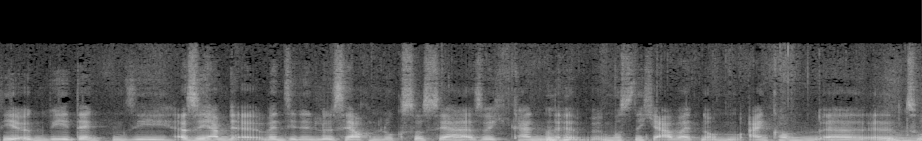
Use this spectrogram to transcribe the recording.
die irgendwie denken sie, also sie haben, wenn sie den, ist ja auch ein Luxus, ja, also ich kann, mhm. äh, muss nicht arbeiten, um Einkommen äh, äh, mhm. zu,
